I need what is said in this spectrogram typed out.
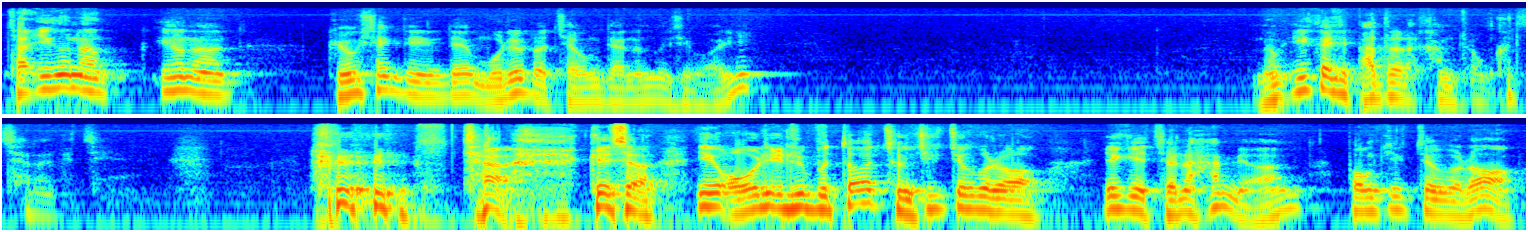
자, 이거는 이거는 교육생들인데 무료로 제공되는 것이고. 이? 너무 이까지 받으려고 하면 좀 그렇잖아, 그치? 자, 그래서 이 5월 1일부터 정식적으로 여기에 전화하면 본격적으로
